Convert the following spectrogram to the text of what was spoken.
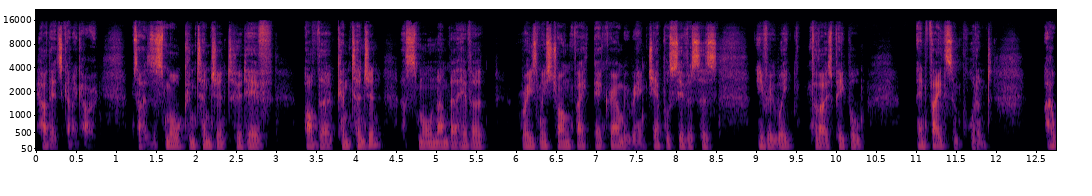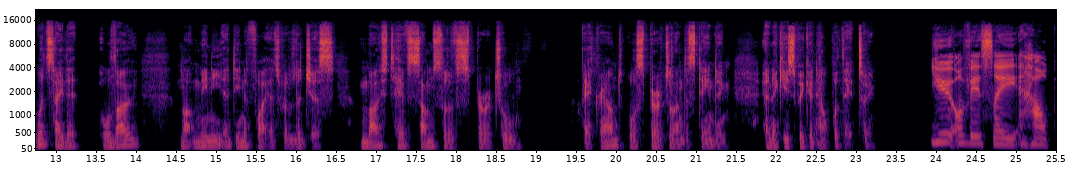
how that's going to go. So there's a small contingent who'd have, of the contingent, a small number have a reasonably strong faith background. We ran chapel services every week for those people, and faith's important. I would say that although not many identify as religious, most have some sort of spiritual background or spiritual understanding. And I guess we can help with that too. You obviously help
